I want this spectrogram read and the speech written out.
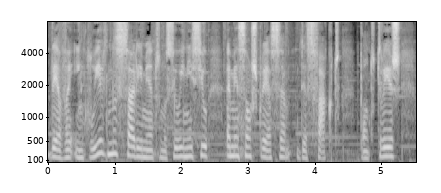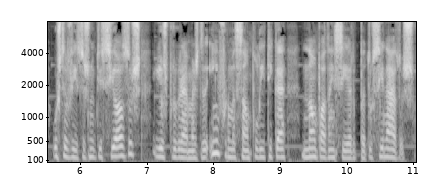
devem incluir necessariamente no seu início a menção expressa desse facto. Ponto 3. Os serviços noticiosos e os programas de informação política não podem ser patrocinados.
